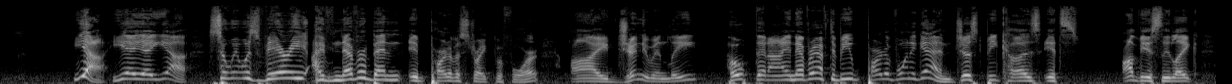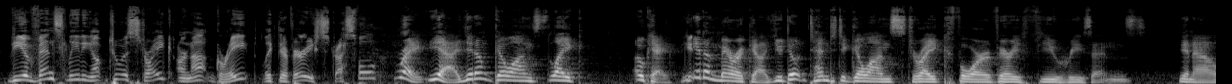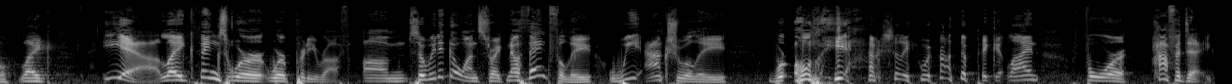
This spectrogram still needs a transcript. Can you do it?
yeah, yeah, yeah, yeah. So it was very. I've never been a part of a strike before. I genuinely hope that I never have to be part of one again, just because it's obviously like the events leading up to a strike are not great. Like they're very stressful. Right. Yeah. You don't go on like okay, in America, you don't tend to go on strike for very few reasons. You know, like Yeah, like things were were pretty rough. Um, so we did go on strike. Now, thankfully, we actually were only actually we were on the picket line for half a day.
